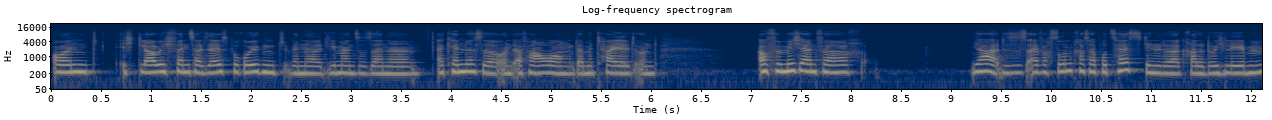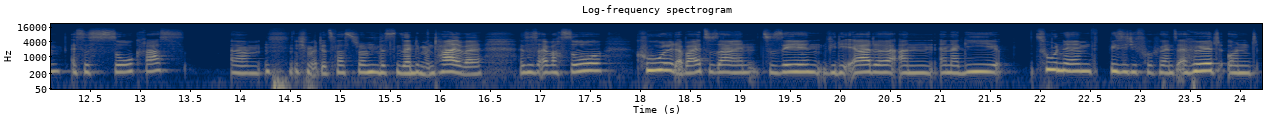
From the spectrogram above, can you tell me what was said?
Und ich glaube, ich fände es halt selbst beruhigend, wenn halt jemand so seine Erkenntnisse und Erfahrungen damit teilt. Und auch für mich einfach, ja, das ist einfach so ein krasser Prozess, den wir da gerade durchleben. Es ist so krass. Ähm, ich werde jetzt fast schon ein bisschen sentimental, weil es ist einfach so cool, dabei zu sein, zu sehen, wie die Erde an Energie zunimmt, wie sich die Frequenz erhöht und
